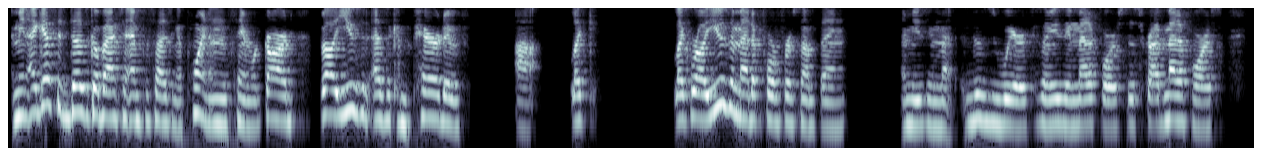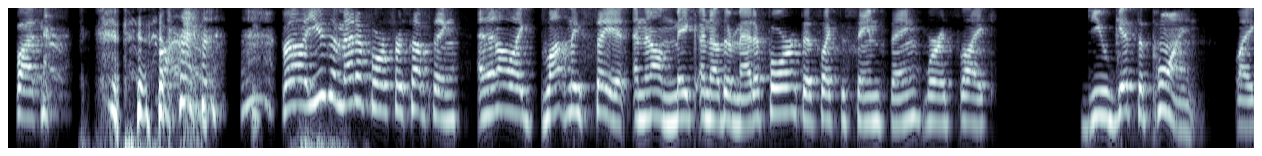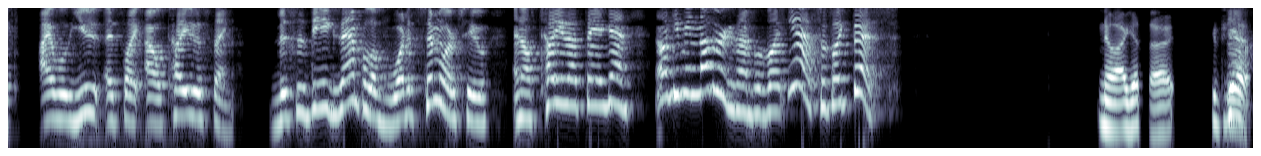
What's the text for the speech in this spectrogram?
I mean, I guess it does go back to emphasizing a point in the same regard, but I'll use it as a comparative uh like like where I'll use a metaphor for something. I'm using me- this is weird because I'm using metaphors to describe metaphors, but but I'll use a metaphor for something and then I'll like bluntly say it and then I'll make another metaphor that's like the same thing where it's like do you get the point? Like I will use it's like I will tell you this thing. This is the example of what it's similar to and I'll tell you that thing again and I'll give you another example of like yeah, so it's like this. no, I get that. 'Cause, yeah,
